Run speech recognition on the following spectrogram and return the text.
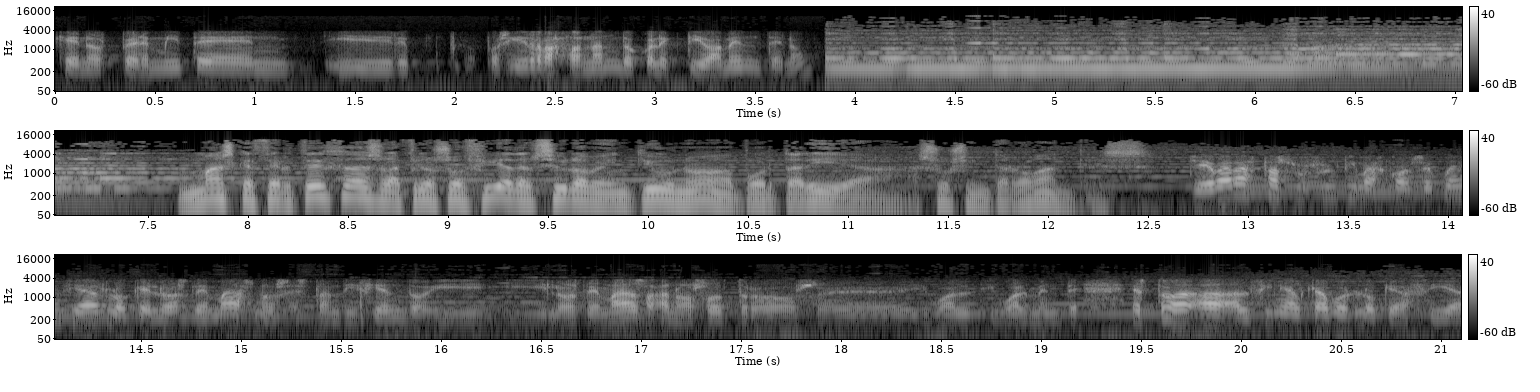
que nos permiten ir, pues ir razonando colectivamente, ¿no? Más que certezas, la filosofía del siglo XXI aportaría sus interrogantes llevar hasta sus últimas consecuencias lo que los demás nos están diciendo y, los demás a nosotros eh, igual, igualmente. Esto al fin y al cabo es lo que hacía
